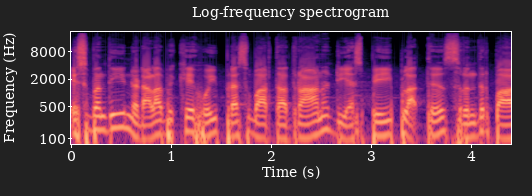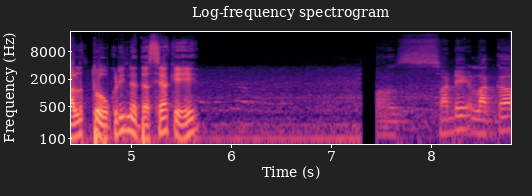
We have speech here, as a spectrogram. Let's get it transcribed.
ਇਸ ਸੰਬੰਧੀ ਨਡਾਲਾ ਵਿਖੇ ਹੋਈ ਪ੍ਰੈਸ ਵਾਰਤਾ ਦੌਰਾਨ ਡੀਐਸਪੀ ਭਲੱਥ ਸੁਰਿੰਦਰਪਾਲ ਧੋਕੜੀ ਨੇ ਦੱਸਿਆ ਕਿ ਸਾਡੇ ਇਲਾਕਾ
